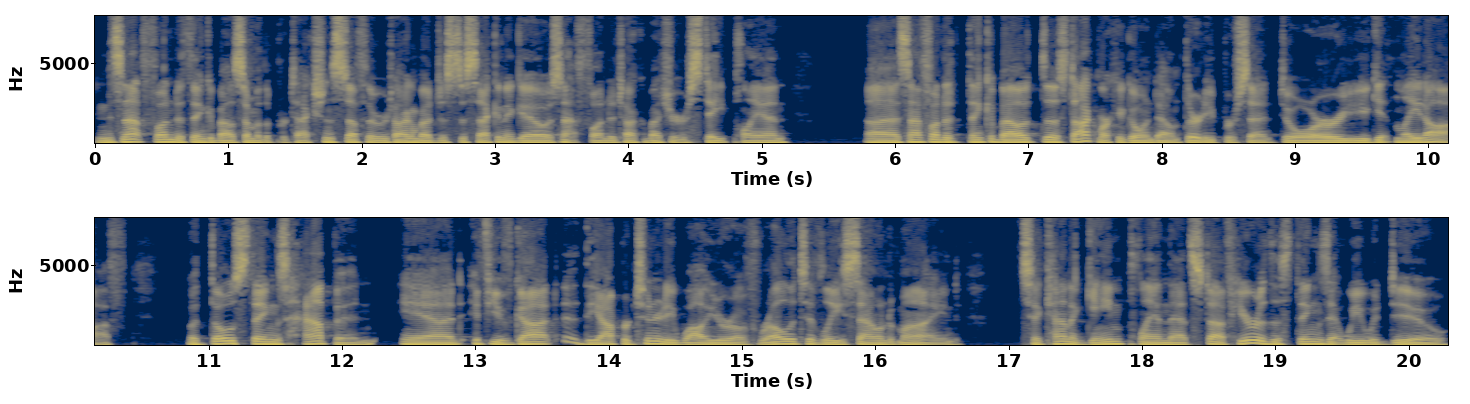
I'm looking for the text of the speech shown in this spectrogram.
And it's not fun to think about some of the protection stuff that we were talking about just a second ago. It's not fun to talk about your estate plan. Uh, it's not fun to think about the stock market going down 30% or you getting laid off. But those things happen. And if you've got the opportunity while you're of relatively sound mind to kind of game plan that stuff, here are the things that we would do.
